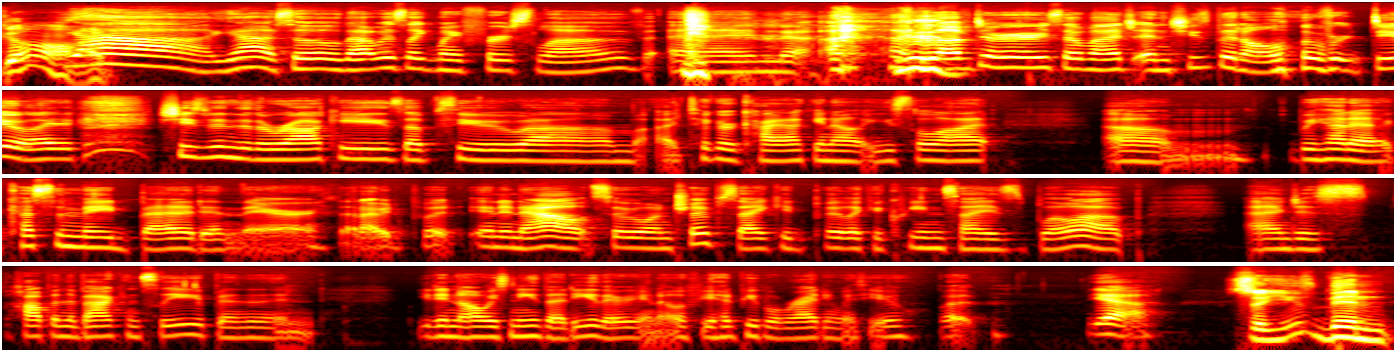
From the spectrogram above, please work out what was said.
God. Yeah, yeah. So that was like my first love, and I loved her so much. And she's been all over too. I, she's been to the Rockies, up to. Um, I took her kayaking out east a lot. Um, we had a custom made bed in there that I would put in and out. So on trips, I could put like a queen size blow up, and just hop in the back and sleep. And then you didn't always need that either, you know, if you had people riding with you. But yeah. So you've been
